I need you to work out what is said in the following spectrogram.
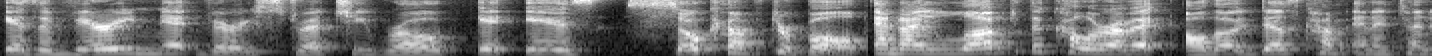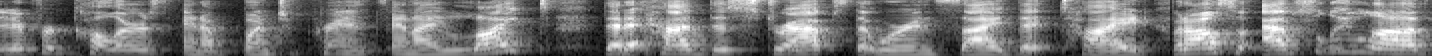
is a very knit very stretchy robe. It is so comfortable and i loved the color of it although it does come in a ton of different colors and a bunch of prints and i liked that it had the straps that were inside that tied but i also absolutely love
